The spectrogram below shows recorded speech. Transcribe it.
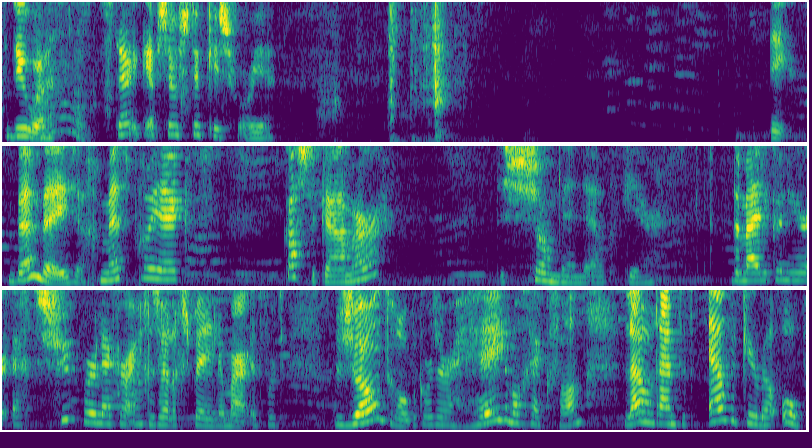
duwen. Ster, ik heb zo stukjes voor je. Ik ben bezig met project Kastenkamer. Het is zo'n bende elke keer. De meiden kunnen hier echt super lekker en gezellig spelen, maar het wordt zo'n troep. Ik word er helemaal gek van. Lauw ruimt het elke keer wel op.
